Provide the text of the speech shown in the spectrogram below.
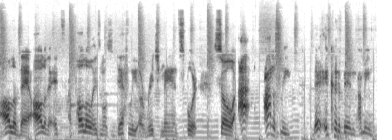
All of that, all of that. It's polo is most definitely a rich man sport. So I honestly, there it could have been. I mean,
